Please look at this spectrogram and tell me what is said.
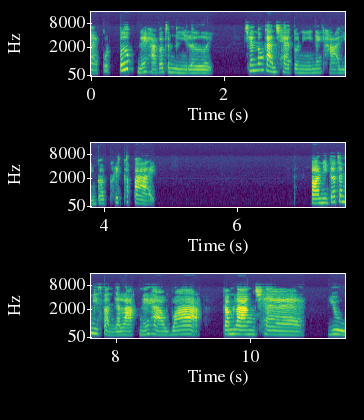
ร์กดปุ๊บนะคะ ก็จะมีเลย เช่นต้องการแชร์ตัวนี้นะคะ ยิงก็คลิกเข้าไป ตอนนี้ก็จะมีสัญลักษณ์นะคะว่ากำลังแชร์อยู่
